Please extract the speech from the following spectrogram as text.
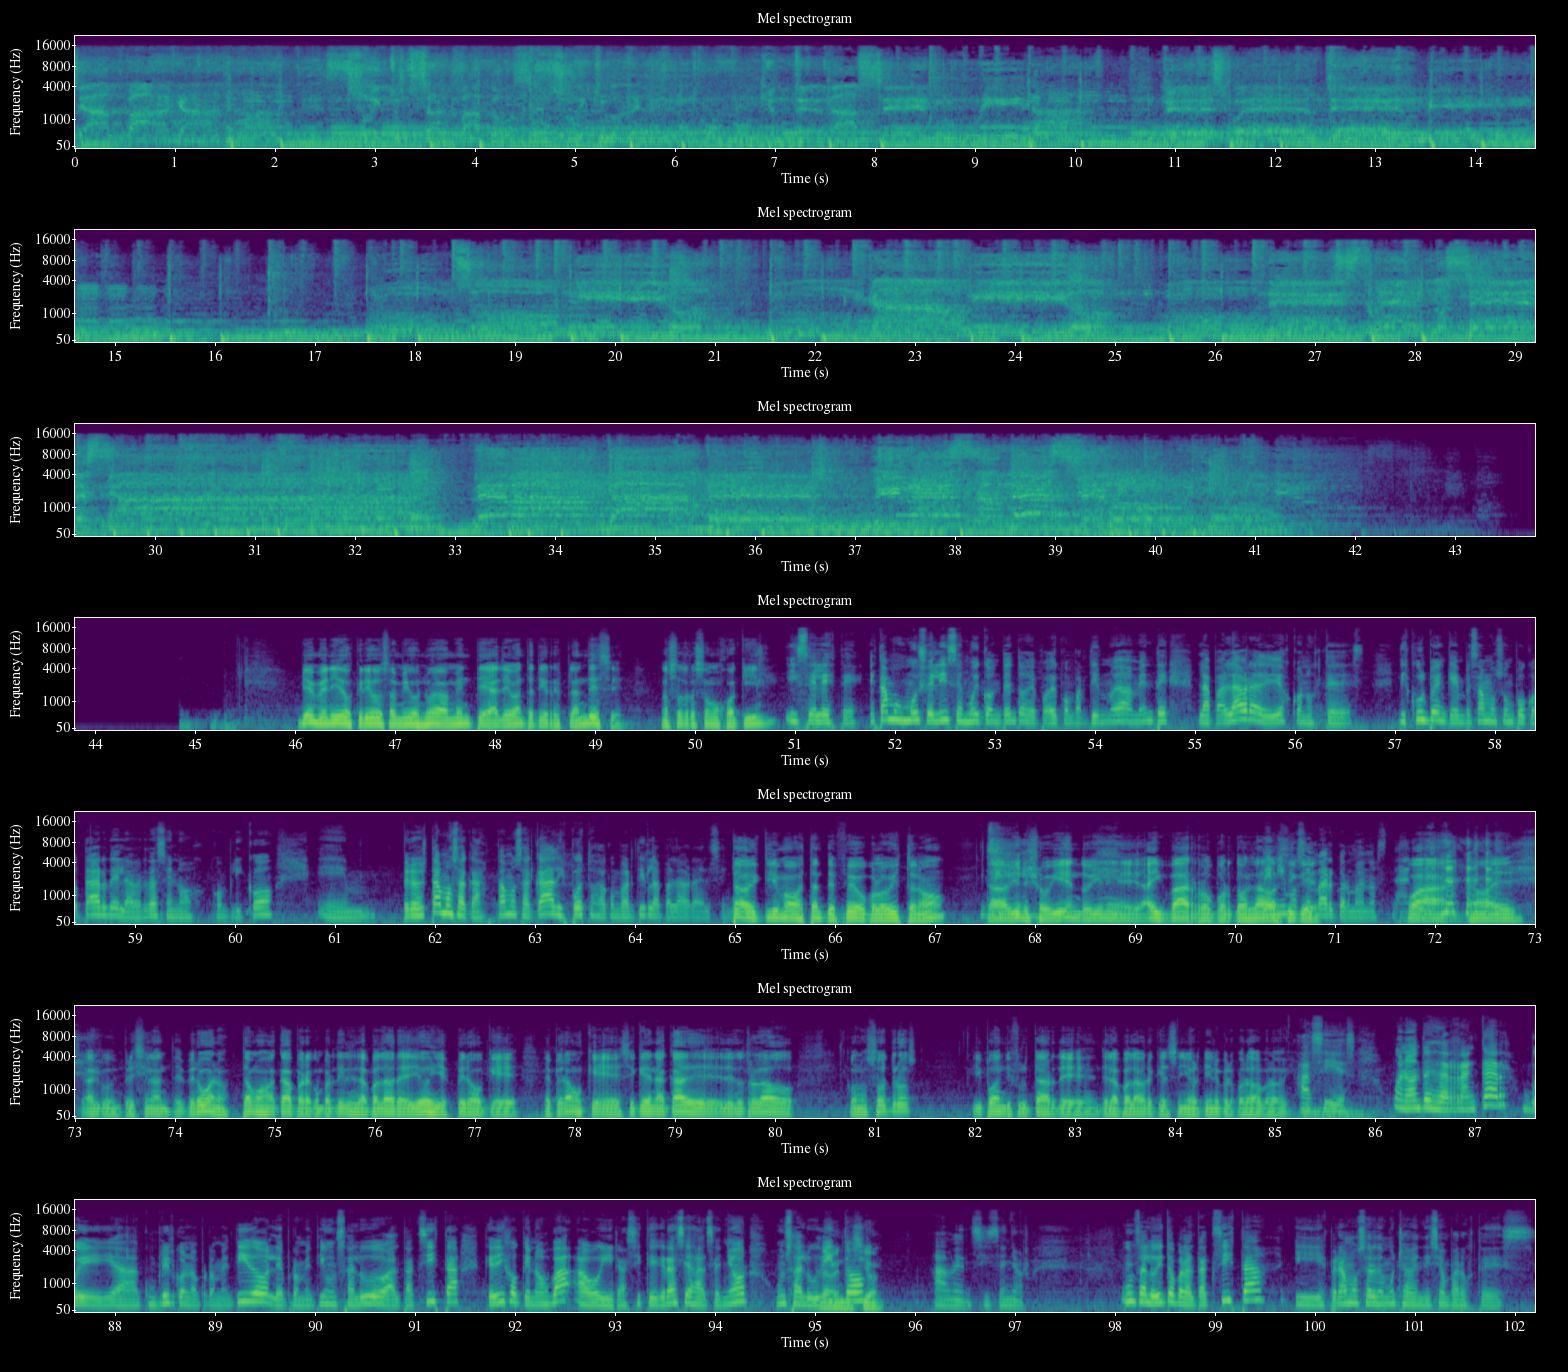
se apagará. Soy tu salvador, soy Bienvenidos queridos amigos nuevamente a Levántate y Resplandece. Nosotros somos Joaquín. y Celeste. Estamos muy felices, muy contentos de poder compartir nuevamente la palabra de Dios con ustedes. Disculpen que empezamos un poco tarde, la verdad se nos complicó, eh, pero estamos acá, estamos acá dispuestos a compartir la palabra del Señor. Estaba el clima bastante feo por lo visto, ¿no? Sí. viene lloviendo, viene, hay barro por todos lados, Venimos así que en barco, hermanos. ¡guau! no, es algo impresionante. Pero bueno, estamos acá para compartirles la palabra de Dios y espero que esperamos que se queden acá de- del otro lado con nosotros y puedan disfrutar de, de la palabra que el Señor tiene preparada para hoy. Así es. Bueno, antes de arrancar, voy a cumplir con lo prometido. Le prometí un saludo al taxista que dijo que nos va a oír. Así que gracias al Señor, un saludito. Una bendición. Amén, sí, Señor. Un saludito para el taxista y esperamos ser de mucha bendición para ustedes.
